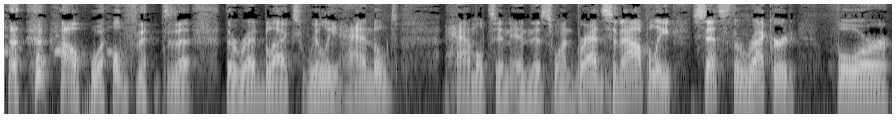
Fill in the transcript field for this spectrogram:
how well that uh, the Red Blacks really handled Hamilton in this one. Brad Sinopoli sets the record for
